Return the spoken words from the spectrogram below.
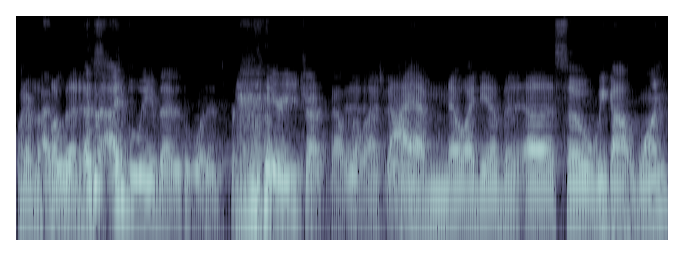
whatever the I fuck believe, that is I believe that is what it's pronounced. Here, you try to pronounce that last word. I have no idea, but uh, so we got one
